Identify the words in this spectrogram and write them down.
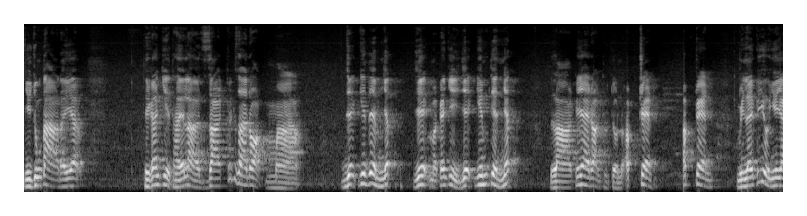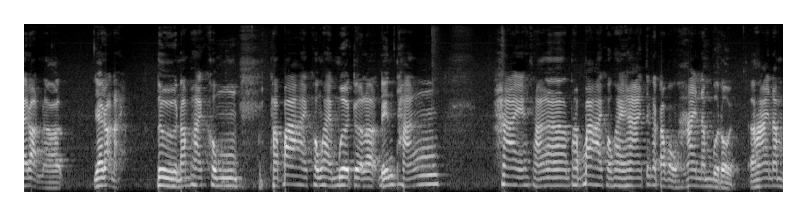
như chúng ta ở đây á thì các anh chị thấy là ra các giai đoạn mà dễ kiếm tiền nhất dễ mà các chị dễ kiếm tiền nhất là cái giai đoạn thị trường uptrend. Uptrend mình lấy ví dụ như giai đoạn uh, giai đoạn này. Từ năm 20 tháng 3 2020 trở là đến tháng 2 tháng ờ, tháng 3 2022 tức là trong vòng 2 năm vừa rồi ở uh, 2 năm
